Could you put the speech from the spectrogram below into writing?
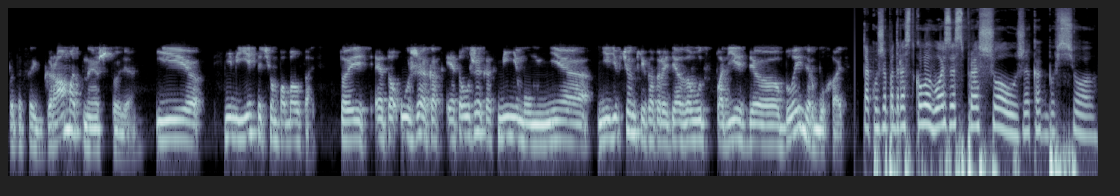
так сказать, грамотные, что ли, и с ними есть о чем поболтать. То есть это уже как это уже как минимум не не девчонки, которые тебя зовут в подъезде блейзер бухать, Так уже подростковый возраст прошел, уже как бы все.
